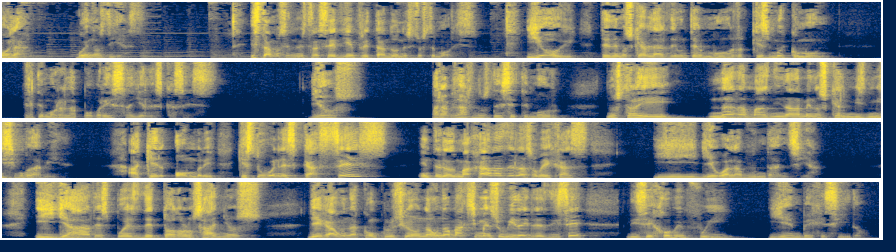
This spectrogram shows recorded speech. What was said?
Hola, buenos días. Estamos en nuestra serie Enfrentando nuestros temores. Y hoy tenemos que hablar de un temor que es muy común, el temor a la pobreza y a la escasez. Dios, para hablarnos de ese temor, nos trae nada más ni nada menos que al mismísimo David, aquel hombre que estuvo en la escasez entre las majadas de las ovejas y llegó a la abundancia. Y ya después de todos los años, llega a una conclusión, a una máxima en su vida y les dice, dice, joven fui y he envejecido,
